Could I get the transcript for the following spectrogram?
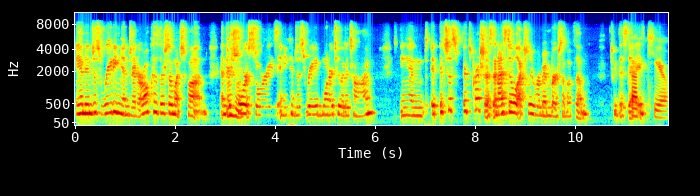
and in just reading in general because they're so much fun. And they're mm-hmm. short stories and you can just read one or two at a time. And it, it's just, it's precious. And I still actually remember some of them to this day. That's cute.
